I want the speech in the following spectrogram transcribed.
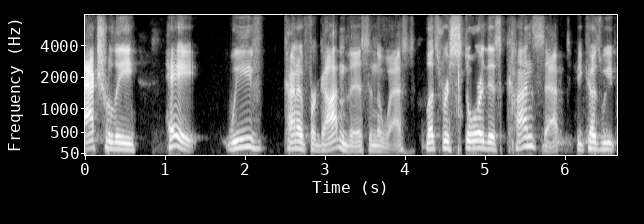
actually, hey, we've kind of forgotten this in the West. Let's restore this concept because we've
